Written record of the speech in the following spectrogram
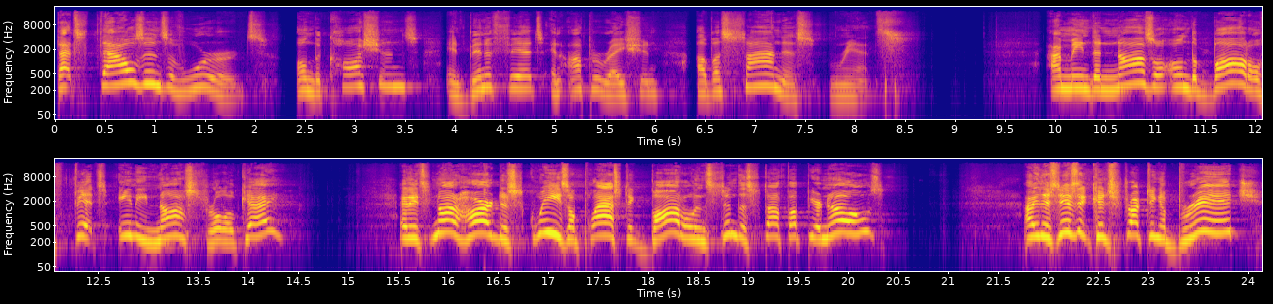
That's thousands of words on the cautions and benefits and operation of a sinus rinse. I mean, the nozzle on the bottle fits any nostril, okay? And it's not hard to squeeze a plastic bottle and send the stuff up your nose. I mean, this isn't constructing a bridge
